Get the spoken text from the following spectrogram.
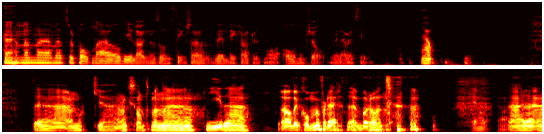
Men, men uh, Metropolitan er jo de lagene som stikker seg veldig klart ut nå, da. Og Montreal, vil jeg vel si. da. Ja. Mm. Det er nok, er nok, sant. Men uh, gi det Ja, det kommer flere. Det er bare å vente. ja, ja. Det er eh,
